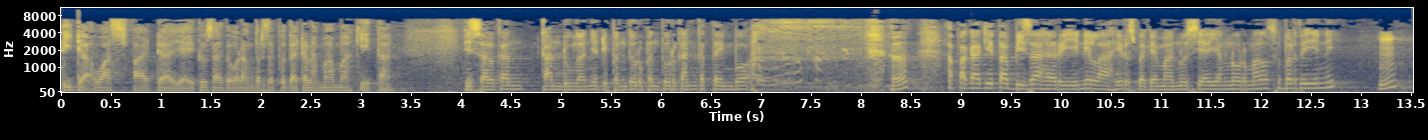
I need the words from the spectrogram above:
Tidak waspada Yaitu satu orang tersebut adalah mama kita Misalkan kandungannya dibentur-benturkan ke tembok Hah? Apakah kita bisa hari ini lahir sebagai manusia yang normal seperti ini? Hmm?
